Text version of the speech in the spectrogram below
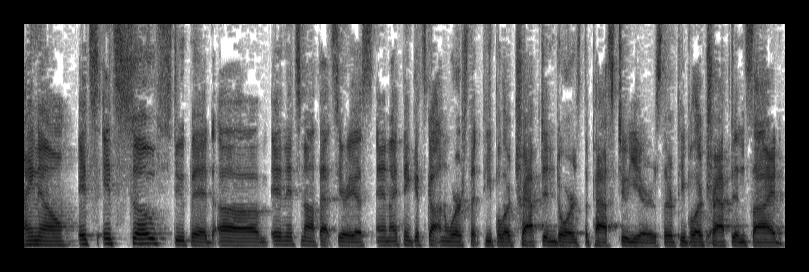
I know it's it's so stupid, um, and it's not that serious. And I think it's gotten worse that people are trapped indoors the past two years. There, people are trapped inside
